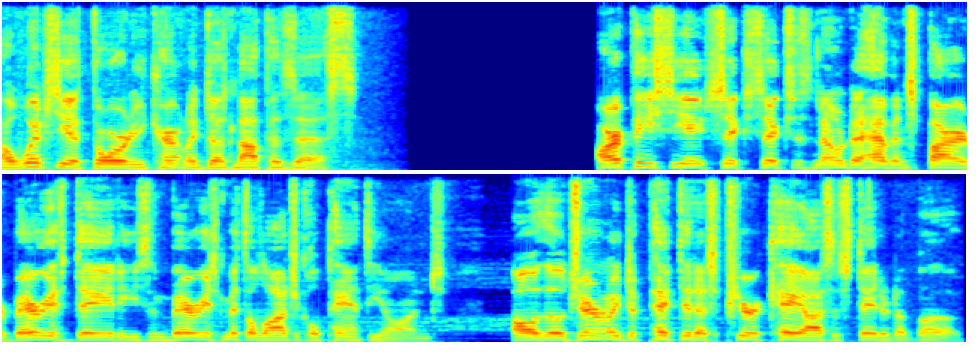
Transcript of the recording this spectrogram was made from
of which the Authority currently does not possess. RPC-866 is known to have inspired various deities in various mythological pantheons, although generally depicted as pure chaos as stated above.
